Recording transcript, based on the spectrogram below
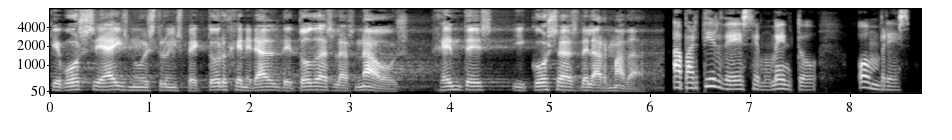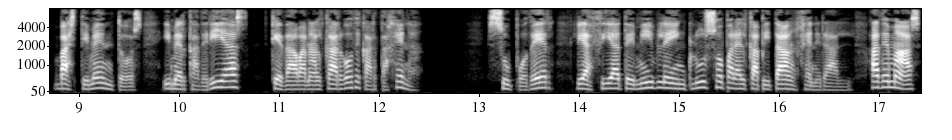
que vos seáis nuestro inspector general de todas las naos, gentes y cosas de la Armada. A partir de ese momento, hombres, bastimentos y mercaderías quedaban al cargo de Cartagena. Su poder le hacía temible incluso para el capitán general. Además,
